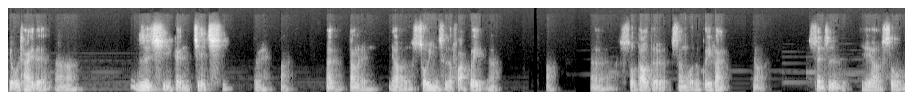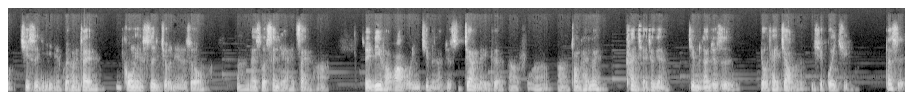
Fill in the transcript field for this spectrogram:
犹太的啊日期跟节期，对不对啊？呃，当然要守饮食的法规啊，啊，呃，守道德生活的规范啊，甚至也要守祭祀礼仪的规范。在公元四十九年的时候啊，那时候圣体还在嘛啊，所以立法化福音基本上就是这样的一个啊啊啊状态。那看起来这个基本上就是犹太教的一些规矩。但是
